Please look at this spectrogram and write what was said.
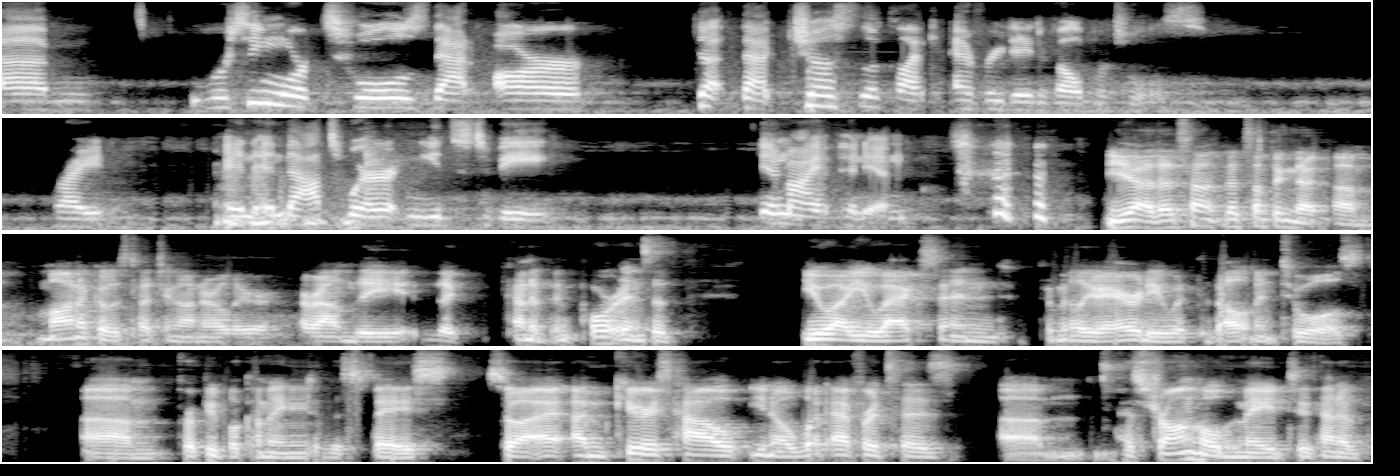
Um, we're seeing more tools that are that, that just look like everyday developer tools right? And and that's where it needs to be, in my opinion. yeah, that's that's something that um, Monica was touching on earlier around the the kind of importance of UI UX and familiarity with development tools um, for people coming into the space. So I, am curious how you know what efforts has um, has Stronghold made to kind of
